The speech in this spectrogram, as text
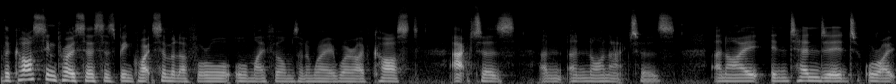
The casting process has been quite similar for all, all my films in a way, where I've cast actors and, and non-actors. And I intended, or I,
